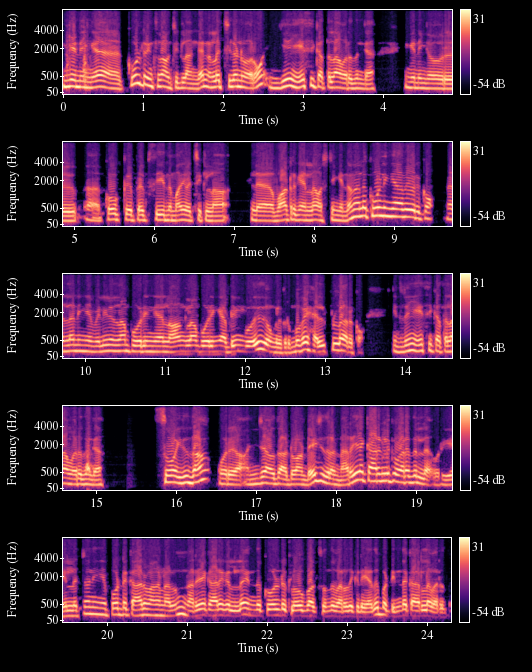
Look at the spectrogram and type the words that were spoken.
இங்கே நீங்கள் கூல் ட்ரிங்க்ஸ்லாம் வச்சுக்கலாங்க. நல்ல சில்லுன்னு வரும். இங்கேயும் ஏசி கத்தெல்லாம் வருதுங்க. இங்கே நீங்கள் ஒரு கோக்கு பெப்சி இந்த மாதிரி வச்சுக்கலாம். இல்லை வாட்டர் கேன்லாம் வச்சிட்டிங்கன்னா நல்லா நல்ல இருக்கும். நல்லா நீங்கள் வெளியிலலாம் போகிறீங்க லாங்லாம் போகிறீங்க அப்படிங்கும்போது இது உங்களுக்கு ரொம்பவே ஹெல்ப்ஃபுல்லாக இருக்கும். இதுலேயும் ஏசி கத்தெல்லாம் வருதுங்க. ஸோ இதுதான் ஒரு அஞ்சாவது அட்வான்டேஜ் இதில் நிறைய கார்களுக்கு வரதில்லை. ஒரு ஏழு லட்சம் நீங்கள் போட்டு கார் வாங்கினாலும் நிறைய கார்களில் இந்த கோல்டு க்ளோ பாக்ஸ் வந்து வரது கிடையாது. பட் இந்த காரில் வருது.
